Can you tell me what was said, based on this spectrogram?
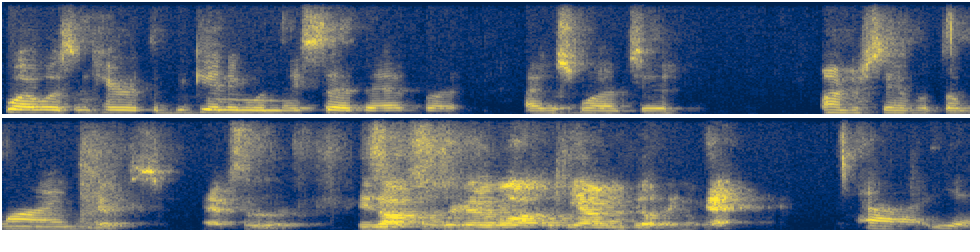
Well, I wasn't here at the beginning when they said that, but I just wanted to understand what the line Yep. is. Absolutely. These officers are gonna walk with you out of the building, okay? Uh, yeah,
